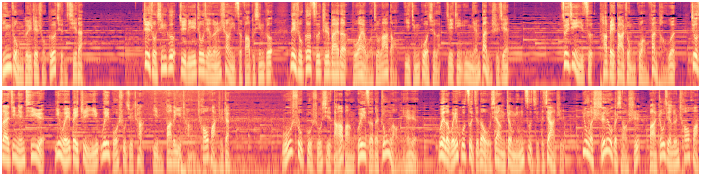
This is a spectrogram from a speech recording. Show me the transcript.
听众对这首歌曲的期待。这首新歌距离周杰伦上一次发布新歌那首歌词直白的“不爱我就拉倒”已经过去了接近一年半的时间。最近一次他被大众广泛讨论，就在今年七月，因为被质疑微博数据差，引发的一场超话之战。无数不熟悉打榜规则的中老年人。为了维护自己的偶像，证明自己的价值，用了十六个小时把周杰伦超话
